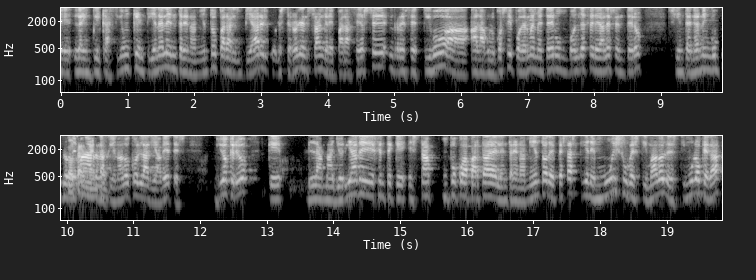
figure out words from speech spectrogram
eh, la implicación que tiene el entrenamiento para limpiar el colesterol en sangre, para hacerse receptivo a, la glucosa y poderme meter un bol de cereales entero sin tener ningún problema relacionado con la diabetes. Yo creo que la mayoría de gente que está un poco apartada del entrenamiento de pesas tiene muy subestimado el estímulo que da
